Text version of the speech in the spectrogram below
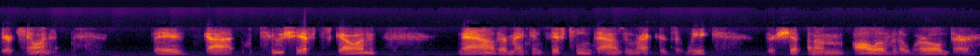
they're killing it. They've got two shifts going now. They're making 15,000 records a week. They're shipping them all over the world. They're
